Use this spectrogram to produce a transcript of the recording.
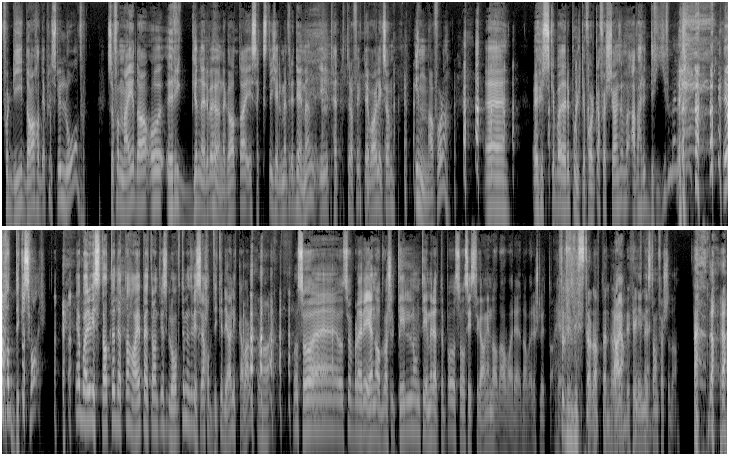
Fordi da hadde jeg plutselig lov. Så for meg da å rygge ned ved Hønegata i 60 km i timen i tett trafikk, det var liksom innafor, da. Eh, og jeg husker bare politifolka første gang sånn Hva er det du driver med? Liksom? Jeg hadde ikke svar. Jeg bare visste at dette har jeg på et eller annet vis lov til, men så visste jeg jeg hadde ikke det allikevel. Og så, eh, og så ble det en advarsel til noen timer etterpå, og så siste gangen, da, da, var, det, da var det slutt. Da, Så du mista lappen da Ja, ja. du fikk den? mista den første dagen. det har jeg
